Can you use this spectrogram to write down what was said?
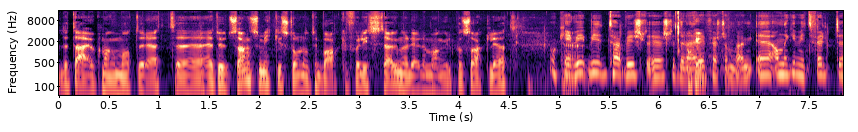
dette er jo, på mange måter et, eh, et utsagn som ikke står noe tilbake for Listhaug når det gjelder mangel på saklighet. Ok, Vi, vi, tar, vi slutter der okay. i første omgang. Eh, Anniken Huitfeldt,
